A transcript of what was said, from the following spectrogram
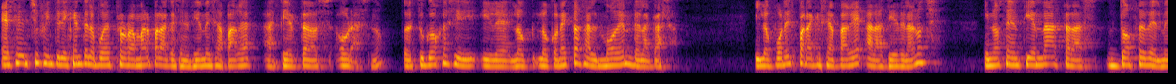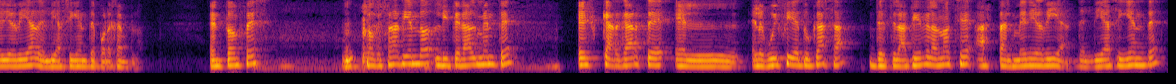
ese enchufe inteligente lo puedes programar para que se encienda y se apague a ciertas horas, ¿no? Entonces tú coges y, y le- lo, lo conectas al modem de la casa y lo pones para que se apague a las 10 de la noche y no se encienda hasta las 12 del mediodía del día siguiente, por ejemplo. Entonces, lo que estás haciendo literalmente es cargarte el, el wifi de tu casa desde las 10 de la noche hasta el mediodía del día siguiente.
